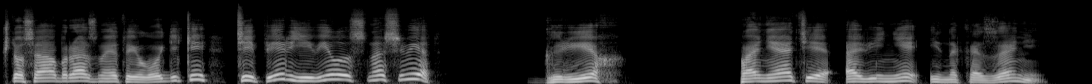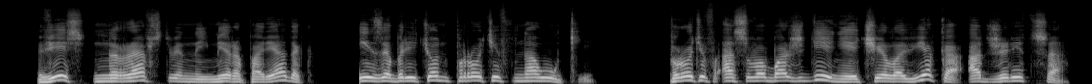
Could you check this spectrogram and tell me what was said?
что сообразно этой логике теперь явилось на свет. Грех. Понятие о вине и наказании — Весь нравственный миропорядок изобретен против науки, против освобождения человека от жреца.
